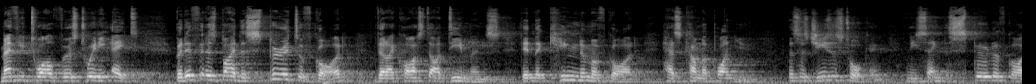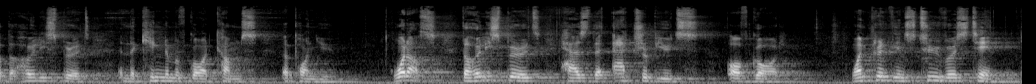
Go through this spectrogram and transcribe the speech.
Matthew 12, verse 28. But if it is by the Spirit of God that I cast out demons, then the kingdom of God has come upon you. This is Jesus talking, and he's saying, The Spirit of God, the Holy Spirit, and the kingdom of God comes upon you. What else? The Holy Spirit has the attributes of God. 1 Corinthians 2, verse 10.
